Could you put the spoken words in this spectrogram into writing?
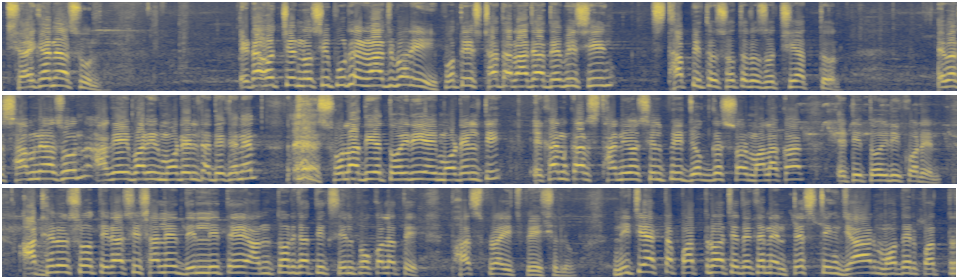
আচ্ছা এখানে আসুন। এটা হচ্ছে নসিপুরের রাজবাড়ি প্রতিষ্ঠাতা রাজা দেবী সিং স্থাপিত সতেরোশো ছিয়াত্তর। এবার সামনে আসুন আগে এই বাড়ির মডেলটা দেখে নেন। শোলা দিয়ে তৈরি এই মডেলটি। এখানকার স্থানীয় শিল্পী যজ্ঞেশ্বর মালাকার এটি তৈরি করেন। আঠেরোশো তিরাশি সালে দিল্লিতে আন্তর্জাতিক শিল্পকলাতে ফার্স্ট প্রাইজ পেয়েছিল। নিচে একটা পাত্র আছে দেখে নেন টেস্টিং জার মদের পাত্র।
